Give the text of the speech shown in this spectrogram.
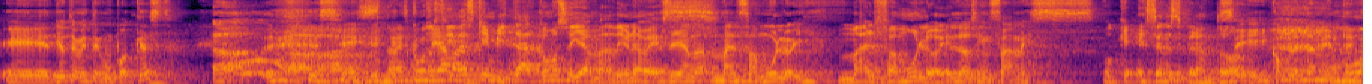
Eh, yo también tengo un podcast. Oh, sí. ¿Cómo se llama? Tienes que invitar. ¿Cómo se llama? De una vez. Se llama Malfamuloy. Malfamuloy. Los infames. Ok, ¿es en Esperanto? Sí, completamente. ¡Wow,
